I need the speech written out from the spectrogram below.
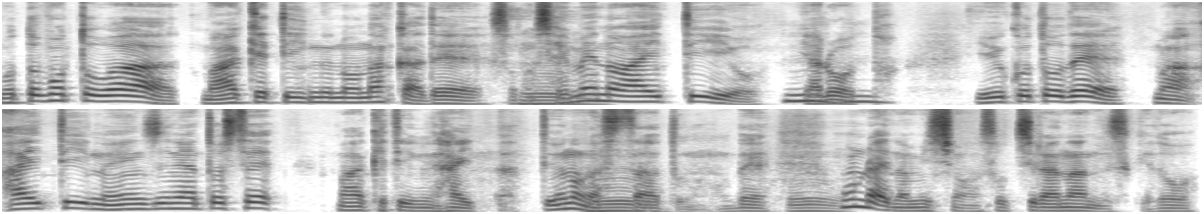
もともとはマーケティングの中でその攻めの IT をやろうということで、うん、まあ、IT のエンジニアとしてマーケティングに入ったっていうのがスタートなので、うん、本来のミッションはそちらなんですけど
